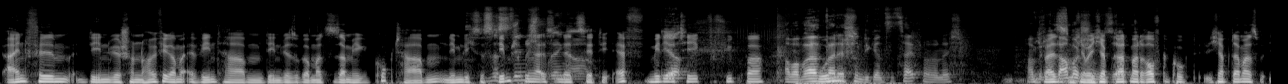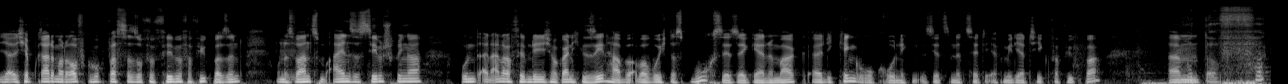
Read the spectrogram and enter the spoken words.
ein Film, den wir schon häufiger mal erwähnt haben, den wir sogar mal zusammen hier geguckt haben, nämlich Systemspringer, ist in der ZDF-Mediathek ja. verfügbar. Aber war, war der schon die ganze Zeit oder nicht? Haben ich weiß es nicht, aber ich habe gerade mal drauf geguckt. Ich habe damals, ja, ich habe gerade mal drauf geguckt, was da so für Filme verfügbar sind. Und es mhm. waren zum einen Systemspringer und ein anderer Film, den ich noch gar nicht gesehen habe, aber wo ich das Buch sehr, sehr gerne mag. Äh, die Känguru-Chroniken ist jetzt in der ZDF-Mediathek verfügbar. Ähm, What the fuck?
